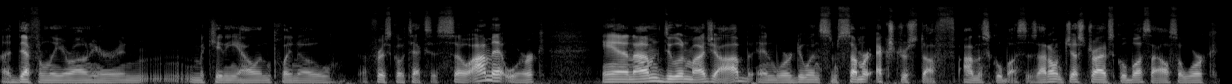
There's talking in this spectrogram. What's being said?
uh, definitely around here in McKinney, Allen, Plano, Frisco, Texas. So I'm at work. And I'm doing my job, and we're doing some summer extra stuff on the school buses. I don't just drive school bus; I also work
